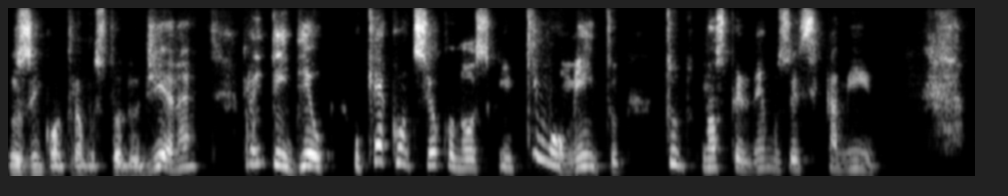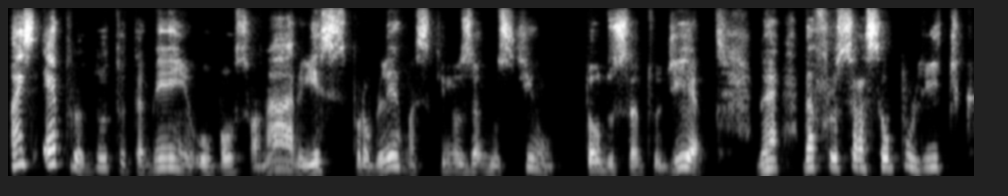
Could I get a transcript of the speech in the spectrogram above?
nos encontramos todo dia, né? para entender o, o que aconteceu conosco, em que momento tudo, nós perdemos esse caminho. Mas é produto também o Bolsonaro e esses problemas que nos angustiam todo santo dia, né, da frustração política,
